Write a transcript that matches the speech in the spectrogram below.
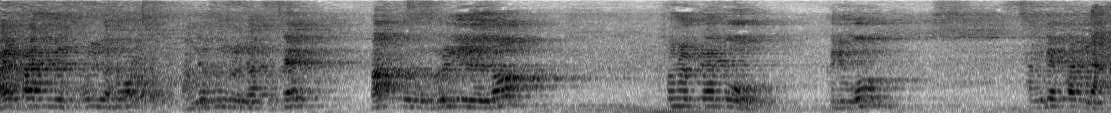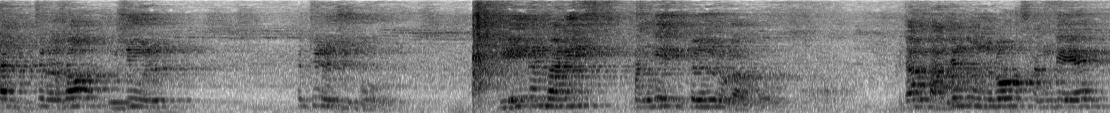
발 빠지면서 올려서 반대 손으로 잡고 셋, 밖으로 돌리면서 손을 빼고 그리고 상대 팔을 약간 비틀어서 중심을 흐트려주고 뒤에 있는 발이 상대의 뒷편으로 가고 그 다음 반대 손으로 상대의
